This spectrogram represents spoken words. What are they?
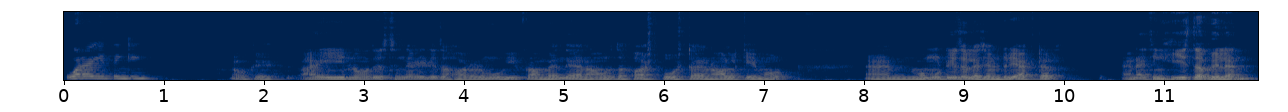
What are you thinking Okay. I know this thing that it is a horror movie from when they announced the first poster and all came out. And Mammootty is a legendary actor. And I think he's the villain,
